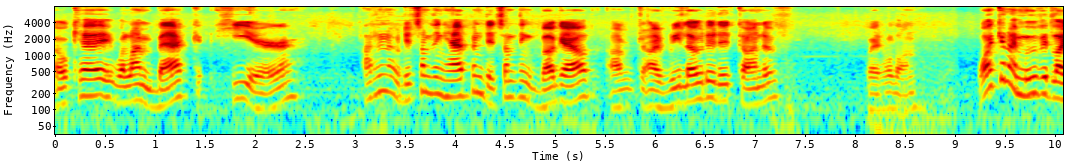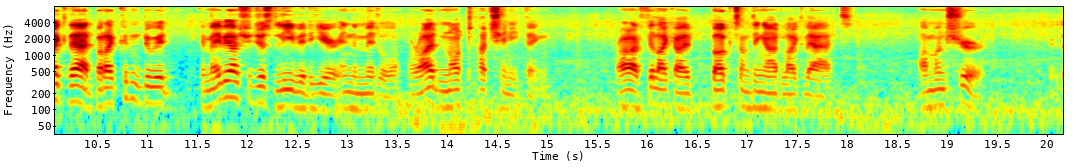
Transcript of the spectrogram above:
Okay, well I'm back here. I don't know, did something happen? Did something bug out? I've, I reloaded it, kind of. Wait, hold on. Why can I move it like that, but I couldn't do it... Okay, maybe I should just leave it here in the middle, alright? Not touch anything. Right, I feel like I bugged something out like that. I'm unsure.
